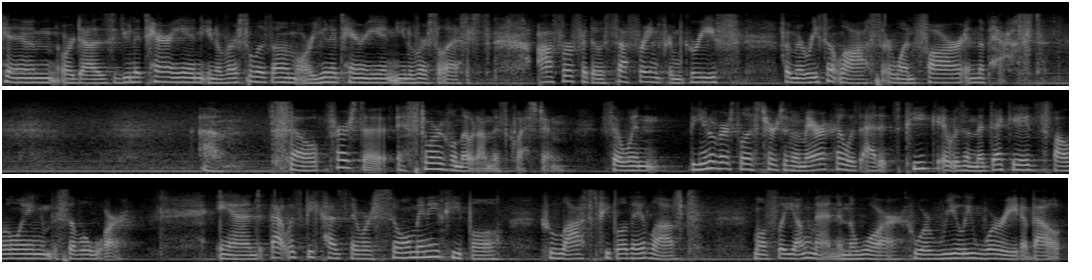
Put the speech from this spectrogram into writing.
can or does Unitarian Universalism or Unitarian Universalists offer for those suffering from grief from a recent loss or one far in the past? Um, so, first, a historical note on this question. So, when the Universalist Church of America was at its peak, it was in the decades following the Civil War. And that was because there were so many people who lost people they loved, mostly young men in the war, who were really worried about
